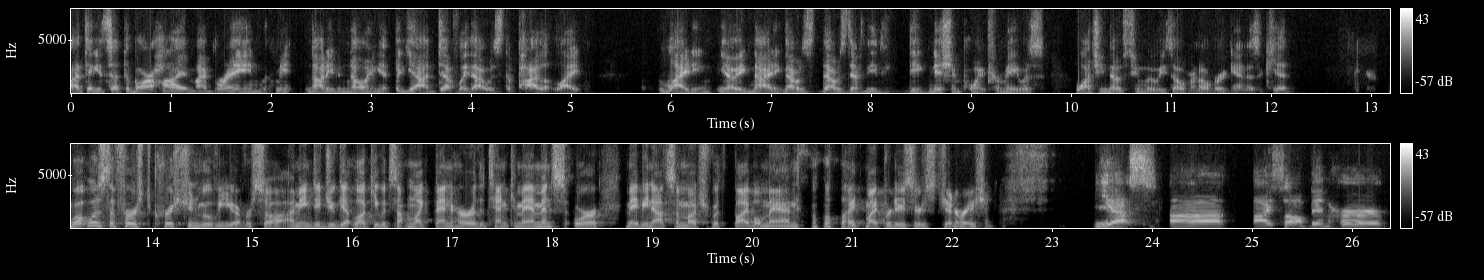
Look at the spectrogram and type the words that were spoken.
I think it set the bar high in my brain with me not even knowing it. But yeah, definitely that was the pilot light lighting, you know, igniting. That was that was definitely the ignition point for me was watching those two movies over and over again as a kid. What was the first Christian movie you ever saw? I mean, did you get lucky with something like Ben Hur, The Ten Commandments, or maybe not so much with Bible Man, like my producer's generation? Yes, uh, I saw Ben Hur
